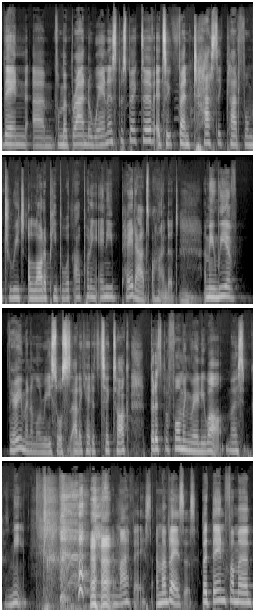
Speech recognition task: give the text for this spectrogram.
Then, um, from a brand awareness perspective, it's a fantastic platform to reach a lot of people without putting any paid ads behind it. I mean, we have very minimal resources allocated to TikTok, but it's performing really well, mostly because of me and my face and my blazers. But then, from a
